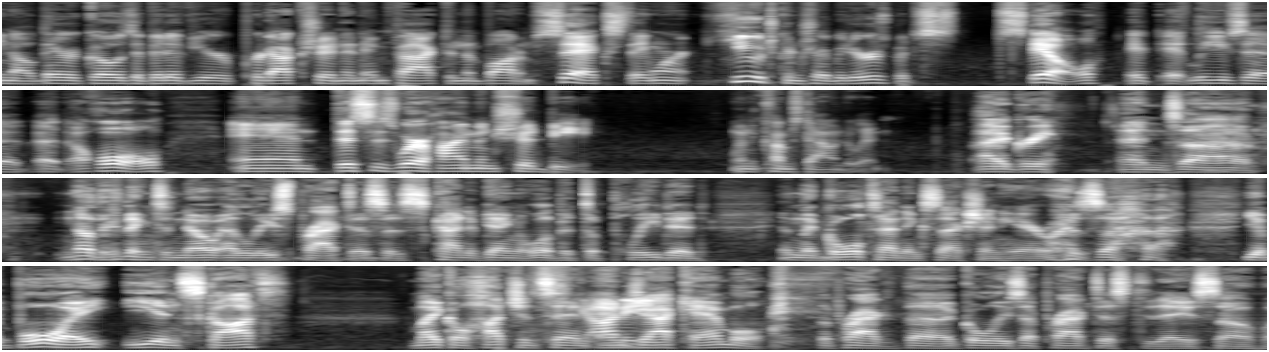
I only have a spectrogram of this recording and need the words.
You know, there goes a bit of your production and impact in the bottom six. They weren't huge contributors, but still, it, it leaves a, a, a hole. And this is where Hyman should be when it comes down to it. I agree. And uh, another thing to note at Leafs practice is kind of getting a little bit depleted in the goaltending section here was uh, your boy Ian Scott, Michael Hutchinson, Scotty. and Jack Campbell, the pra- the goalies at practice today. So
